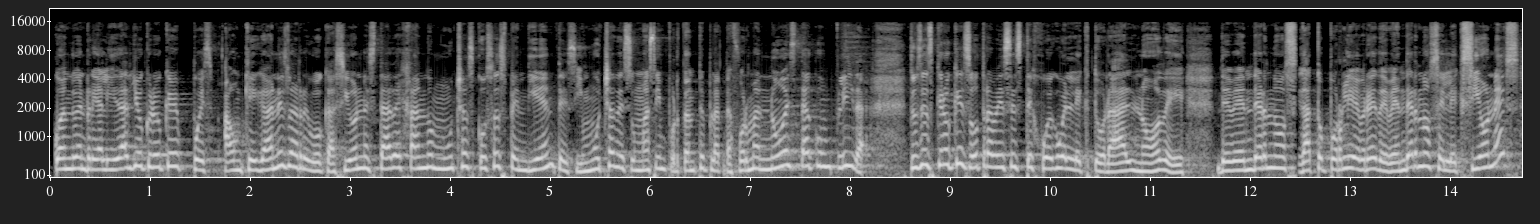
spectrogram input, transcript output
cuando en realidad yo creo que, pues, aunque ganes la revocación, está dejando muchas cosas pendientes y mucha de su más importante plataforma no está cumplida. Entonces creo que es otra vez este juego electoral, ¿no? De, de vendernos gato por liebre, de vendernos elecciones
